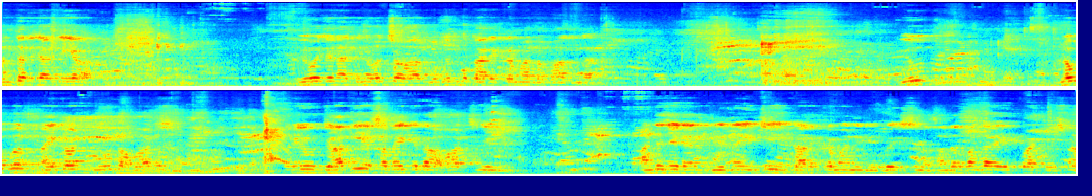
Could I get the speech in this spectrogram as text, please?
అంతర్జాతీయ యువజన దినోత్సవ ముగింపు కార్యక్రమాల్లో భాగంగా youth global icon youth awards మరియు జాతీయ సమైక్యత అవార్డ్స్ని అందజేయడానికి నిర్ణయించి ఈ కార్యక్రమాన్ని నిర్వహిస్తున్న సందర్భంగా ఏర్పాటు చేసిన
